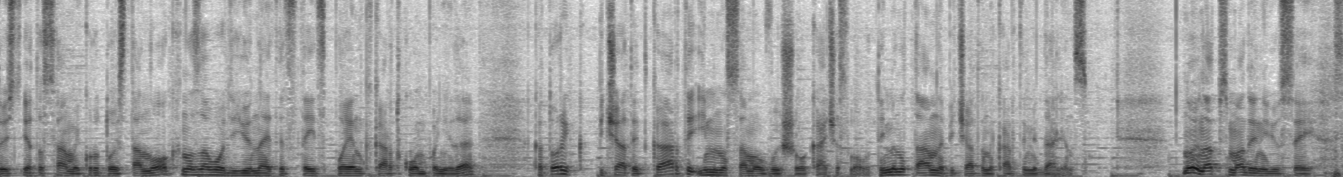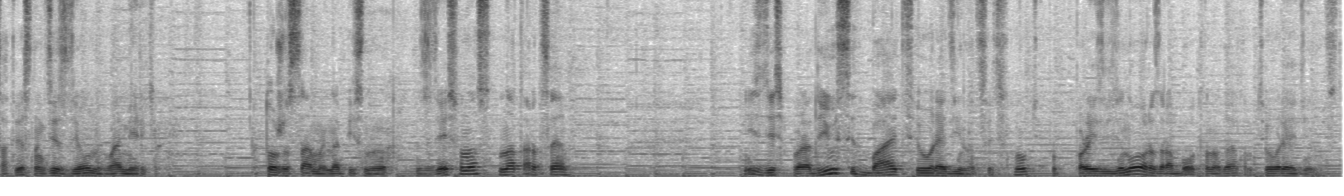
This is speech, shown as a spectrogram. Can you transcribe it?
То есть это самый крутой станок на заводе United States Playing Card Company, да, который печатает карты именно самого высшего качества. Вот именно там напечатаны карты Medallions. Ну и надпись Made in USA, соответственно, где сделаны в Америке. То же самое написано здесь у нас на торце. И здесь produced by теория 11. Ну, типа, произведено, разработано, да, там, теория 11.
